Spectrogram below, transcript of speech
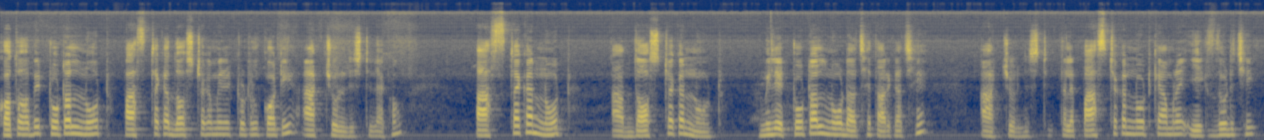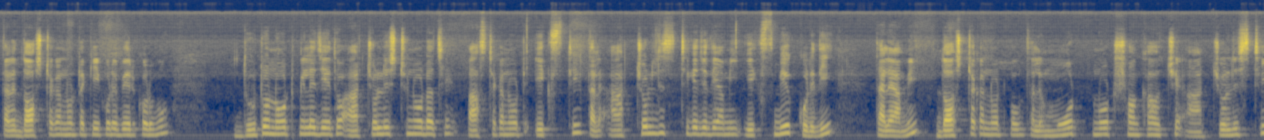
কত হবে? টোটাল নোট পাঁচ টাকা দশ টাকা মিলে টোটাল কটি? আটচল্লিশটি। দেখো, পাঁচ টাকার নোট আর দশ টাকার নোট মিলে টোটাল নোট আছে তার কাছে আটচল্লিশটি। তাহলে পাঁচ টাকার নোটকে আমরা এক্স ধরেছি, তাহলে দশ টাকার নোটটা কী করে বের করব? দুটো নোট মিলে যেহেতু আটচল্লিশটি নোট আছে, পাঁচ টাকা নোট এক্সটি তাহলে আটচল্লিশ থেকে যদি আমি এক্স বিয়োগ করে দিই, তাহলে আমি দশ টাকার নোট পাবো। তাহলে মোট নোট সংখ্যা হচ্ছে আটচল্লিশটি,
